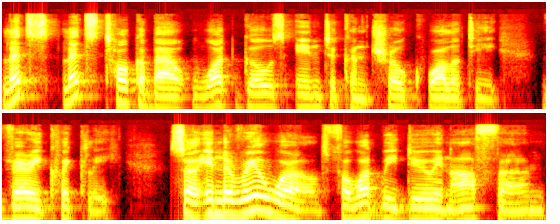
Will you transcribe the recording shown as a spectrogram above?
Let's, let's talk about what goes into control quality very quickly. So in the real world, for what we do in our firm,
